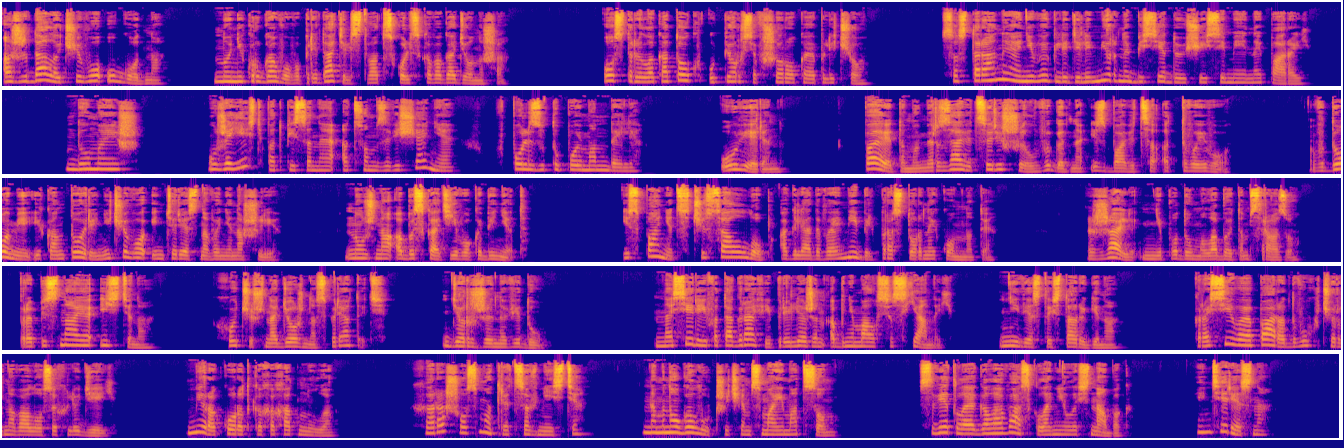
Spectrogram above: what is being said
Ожидала чего угодно, но не кругового предательства от скользкого гаденыша. Острый локоток уперся в широкое плечо. Со стороны они выглядели мирно беседующей семейной парой. «Думаешь, уже есть подписанное отцом завещание в пользу тупой Мандели?» «Уверен. Поэтому мерзавец и решил выгодно избавиться от твоего. В доме и конторе ничего интересного не нашли. Нужно обыскать его кабинет. Испанец чесал лоб, оглядывая мебель просторной комнаты. Жаль, не подумал об этом сразу. Прописная истина. Хочешь надежно спрятать? Держи на виду. На серии фотографий Прилежен обнимался с Яной, невестой Старыгина. Красивая пара двух черноволосых людей. Мира коротко хохотнула. Хорошо смотрятся вместе. Намного лучше, чем с моим отцом. Светлая голова склонилась на бок. Интересно,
